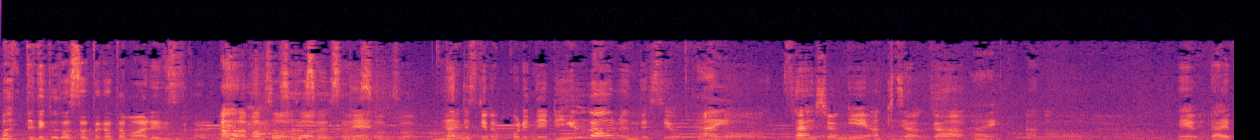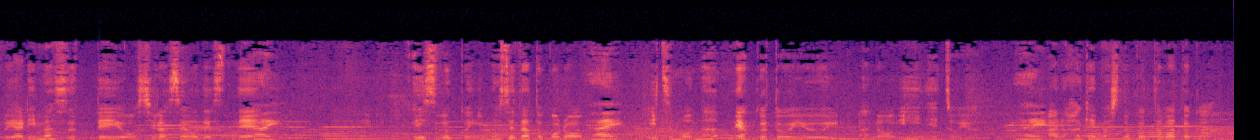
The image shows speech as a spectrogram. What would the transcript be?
待っててくださった方もあれですからね。あまあそうそうですね。なんですけどこれね理由があるんですよ、はい。あの最初にあきちゃんが、はい。あのね、ライブやりますっていうお知らせをですね、はい。えー、Facebook に載せたところ、はい。い、つも何百というあのいいねというはい。あの励ましの言葉とかい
